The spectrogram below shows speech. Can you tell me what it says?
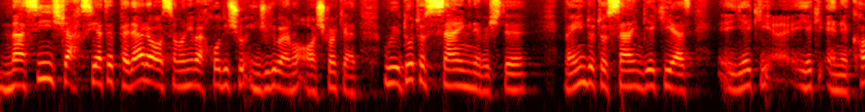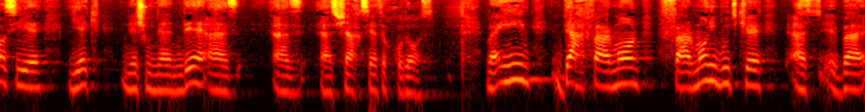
مسیح شخصیت پدر آسمانی و خودش رو اینجوری بر ما آشکار کرد. روی دو تا سنگ نوشته و این دو تا سنگ یکی از یکی یک انکاسیه یک نشوننده از از, از شخصیت خداست. و این ده فرمان فرمانی بود که از و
